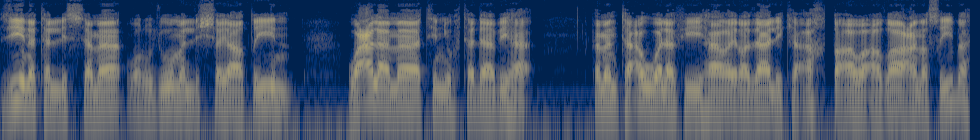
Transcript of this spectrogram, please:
زينة للسماء ورجوما للشياطين وعلامات يهتدى بها. فمن تأول فيها غير ذلك أخطأ وأضاع نصيبه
